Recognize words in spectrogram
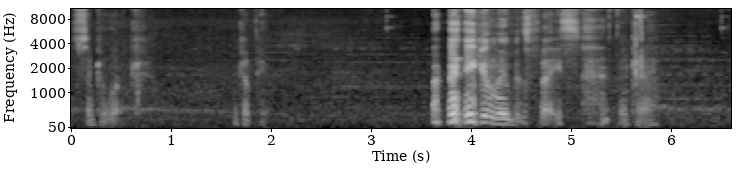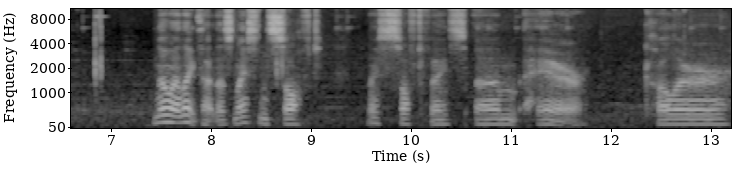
Let's take a look. Look up here. he can move his face. Okay. No, I like that. That's nice and soft. Nice soft face. Um, hair. Color.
